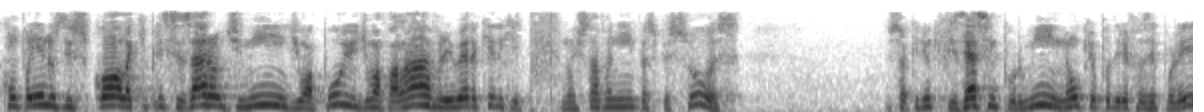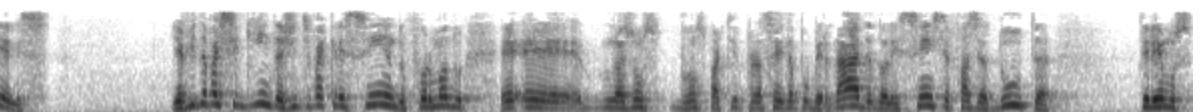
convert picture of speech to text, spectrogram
companheiros de escola que precisaram de mim, de um apoio, de uma palavra, e eu era aquele que puf, não estava nem para as pessoas? Só queriam que fizessem por mim, não o que eu poderia fazer por eles. E a vida vai seguindo, a gente vai crescendo, formando. É, é, nós vamos, vamos, partir para sair da puberdade, adolescência, fase adulta. Teremos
